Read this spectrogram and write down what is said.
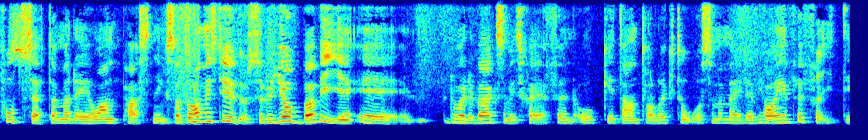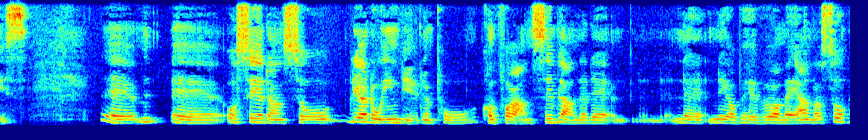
fortsätta med det och anpassning. Så då har vi en styrgrupp, så då jobbar vi, eh, då är det verksamhetschefen och ett antal rektorer som är med där. Vi har en för fritids. Eh, eh, och sedan så blir jag då inbjuden på konferenser ibland när, det, när, när jag behöver vara med. Annars så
